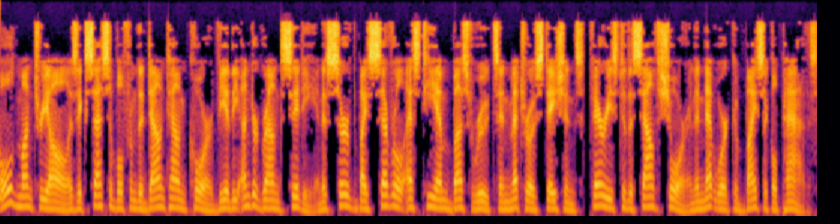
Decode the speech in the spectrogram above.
Old Montreal is accessible from the downtown core via the underground city and is served by several STM bus routes and metro stations, ferries to the South Shore and a network of bicycle paths.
